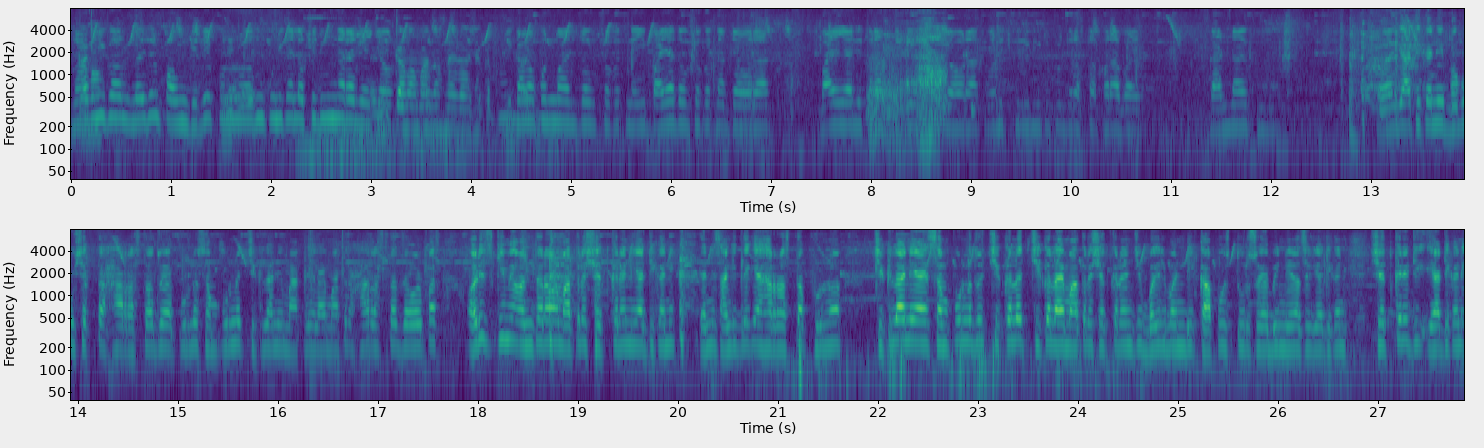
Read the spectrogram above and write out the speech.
मागणी का लय जण पाहून गेले. पण अजून कोणी काही लक्ष देऊन नाही राहिले याच्यावर. माणूस नाही जाऊ शकत. रिकामा पण माणूस जाऊ शकत नाही. बाया जाऊ शकत नाही आमच्या वावरात. बाया आली तर रस्ता आमच्या वावरात अडीच किलोमीटर पण रस्ता खराब आहे. गाडणं आहे अ, या ठिकाणी बघू शकता हा रस्ता जो आहे पूर्ण संपूर्ण चिखलाने माकलेला आहे. मात्र हा रस्ता जवळपास अडीच किमी अंतरावर मात्र शेतकऱ्यांनी या ठिकाणी त्यांनी सांगितले की हा रस्ता पूर्ण चिखलाने आहे. संपूर्ण जो चिखलच चिखल आहे मात्र शेतकऱ्यांची बैलबंडी कापूस तूर सोयाबीन नेण्यासाठी या ठिकाणी शेतकरी या ठिकाणी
